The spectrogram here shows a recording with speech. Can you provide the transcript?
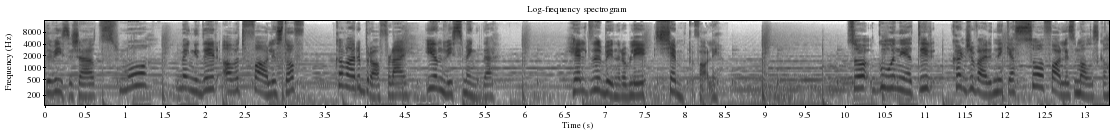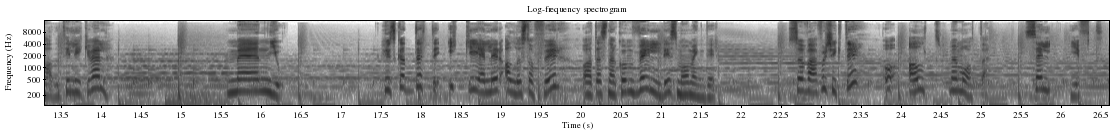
det viser seg at små mengder av et farlig stoff kan være bra for deg i en viss mengde. Helt til det begynner å bli kjempefarlig. Så gode nyheter, kanskje verden ikke er så farlig som alle skal ha det til likevel. Men jo. Husk at dette ikke gjelder alle stoffer, og at det er snakk om veldig små mengder. Så vær forsiktig, og alt med måte. Selv gift.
